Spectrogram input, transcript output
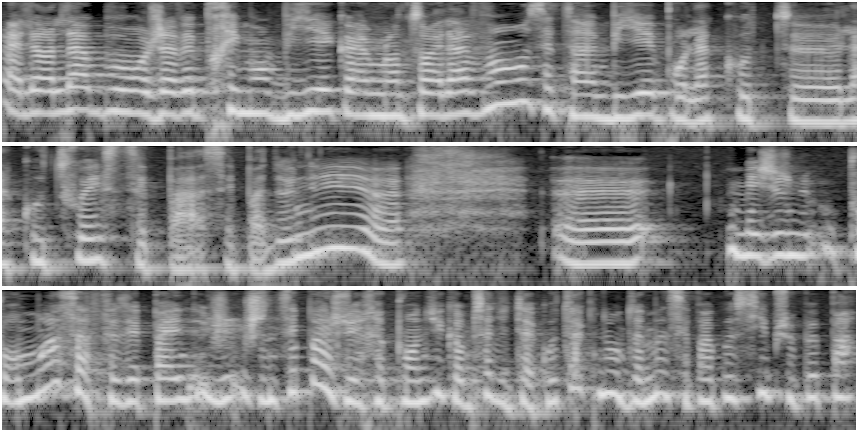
Alors là, bon, j'avais pris mon billet quand même longtemps à l'avance. C'était un billet pour la côte, euh, la côte ouest, c'est pas, c'est pas donné. Euh, mais je, pour moi, ça faisait pas. Je, ne sais pas, je lui ai répondu comme ça du tac au tac non, demain, c'est pas possible, je peux pas.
